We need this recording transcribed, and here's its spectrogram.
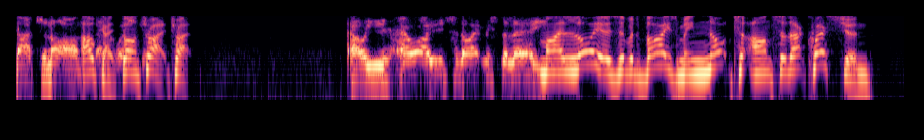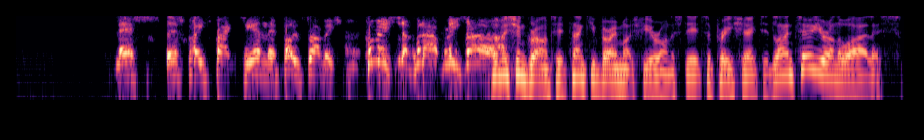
No, to not answer. Okay, that go on, question. try it, try it. How are you? How are you tonight, Mr. Lee? My lawyers have advised me not to answer that question. Let's let's face facts here, and they're both rubbish. Commissioner, put out, please, sir. Permission granted. Thank you very much for your honesty. It's appreciated. Line two, you're on the wireless.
